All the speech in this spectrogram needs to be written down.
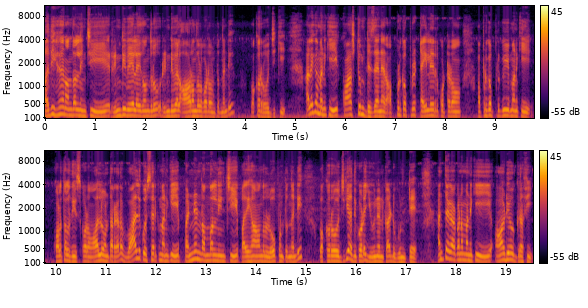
పదిహేను వందల నుంచి రెండు వేల ఐదు వందలు రెండు వేల ఆరు వందలు కూడా ఉంటుందండి. ఒక రోజుకి. అలాగే మనకి కాస్ట్యూమ్ డిజైనర్ అప్పటికప్పుడు టైలర్ కుట్టడం అప్పటికప్పుడు మనకి కొలతలు తీసుకోవడం వాళ్ళు ఉంటారు కదా వాళ్ళకి వచ్చేసరికి మనకి పన్నెండు వందల నుంచి పదిహేను వందల లోపు ఉంటుందండి. ఒక రోజుకి అది కూడా యూనియన్ కార్డు ఉంటే. అంతేకాకుండా మనకి ఆడియోగ్రఫీ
